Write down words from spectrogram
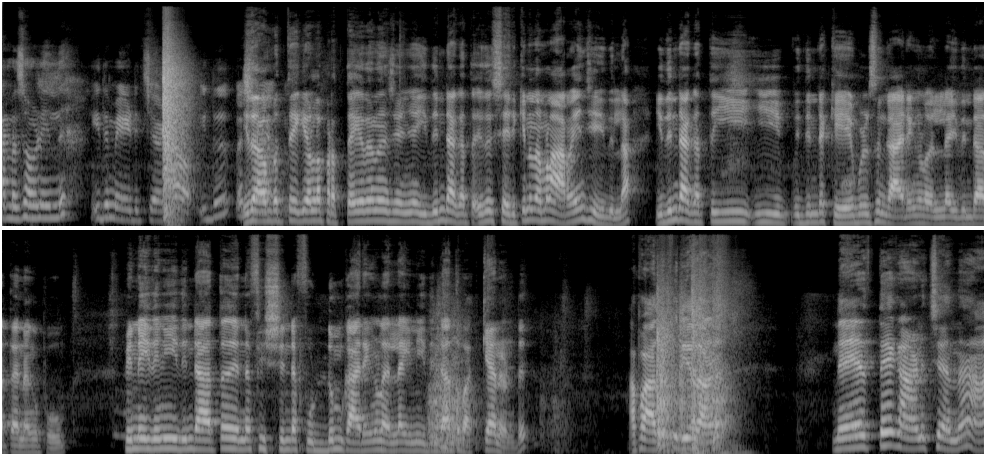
ആമസോണിൽ നിന്ന് ഇത് മേടിച്ചു കേട്ടോ. ഇത് ഇതാകുമ്പോഴത്തേക്കുള്ള പ്രത്യേകത എന്ന് വെച്ച് കഴിഞ്ഞാൽ ഇതിന്റെ അകത്ത് ഇത് ശരിക്കും നമ്മൾ അറേഞ്ച് ചെയ്തില്ല. ഇതിന്റെ അകത്ത് ഈ ഈ ഇതിന്റെ കേബിൾസും കാര്യങ്ങളും എല്ലാം ഇതിന്റെ അകത്ത് തന്നെ അങ്ങ് പോകും പിന്നെ ഇതിന് ഇതിന്റെ അകത്ത് തന്നെ ഫിഷിന്റെ ഫുഡും കാര്യങ്ങളും എല്ലാം ഇനി ഇതിന്റെ അകത്ത് വയ്ക്കാനുണ്ട്. അപ്പൊ അത് പുതിയതാണ്. നേരത്തെ കാണിച്ചു തന്ന ആ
